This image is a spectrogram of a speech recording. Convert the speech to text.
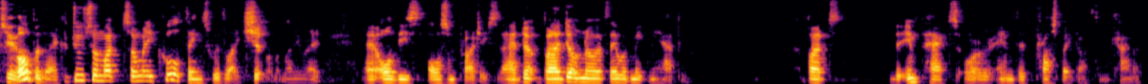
true. oh, but I could do so much, so many cool things with like shit lot of money, right? Uh, all these awesome projects. I don't, but I don't know if they would make me happy. But the impact or and the prospect of them kind of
